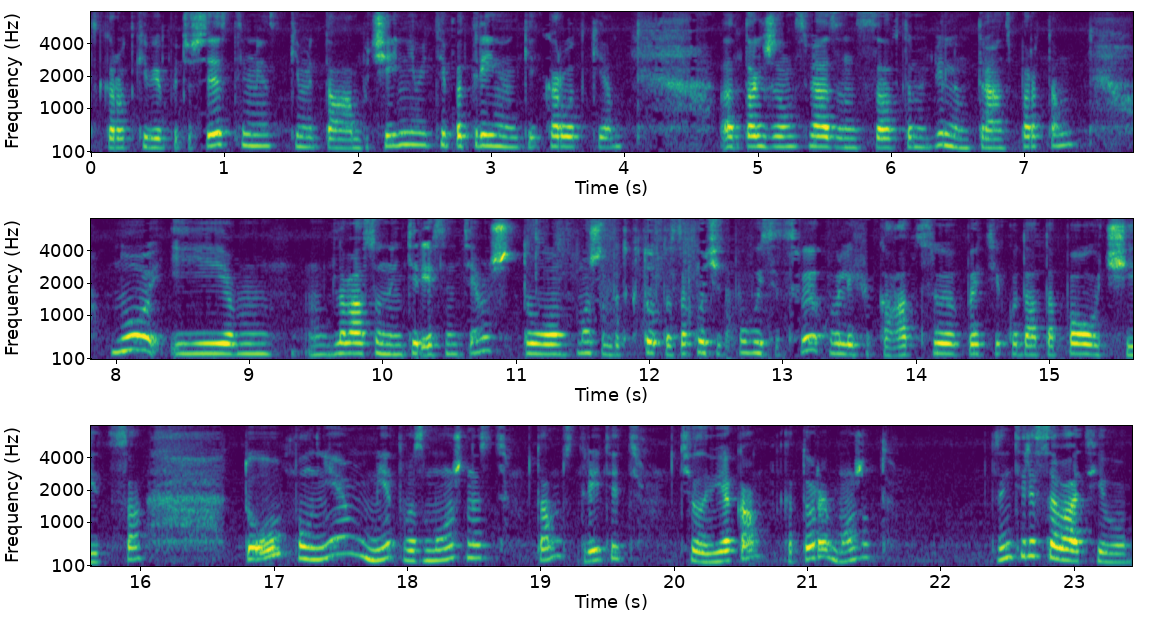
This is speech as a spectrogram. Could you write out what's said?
с короткими путешествиями, с какими-то обучениями, типа тренинги короткие. А также он связан с автомобильным транспортом. Ну и для вас он интересен тем, что, может быть, кто-то захочет повысить свою квалификацию, пойти куда-то поучиться, то вполне имеет возможность там встретить человека, который может заинтересовать его.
